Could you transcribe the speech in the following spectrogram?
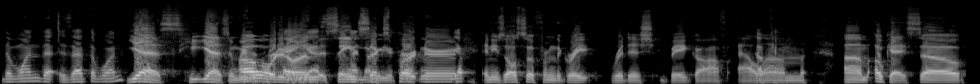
The one that is that the one? Yes, he yes, and we Oh, reported okay, on yes. the same sex partner, Yep. and he's also from the Great British Bake Off alum. Um, okay, so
